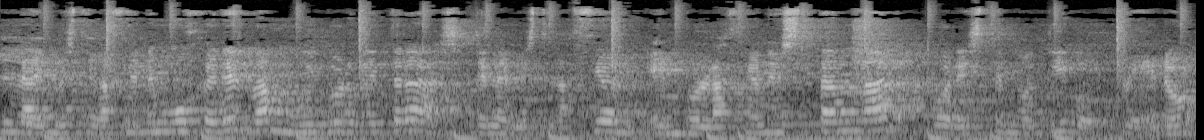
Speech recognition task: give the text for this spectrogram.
la investigación en mujeres va muy por detrás de la investigación en población estándar por este motivo, pero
